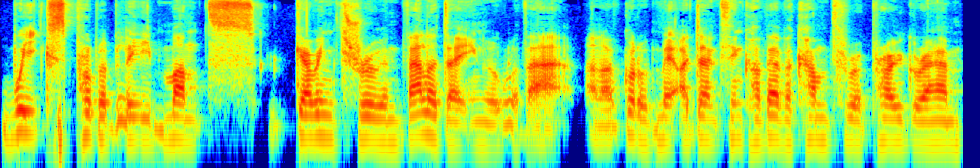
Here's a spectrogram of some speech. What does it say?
weeks, probably months, going through and validating all of that. And I've got to admit, I don't think I've ever come through a program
